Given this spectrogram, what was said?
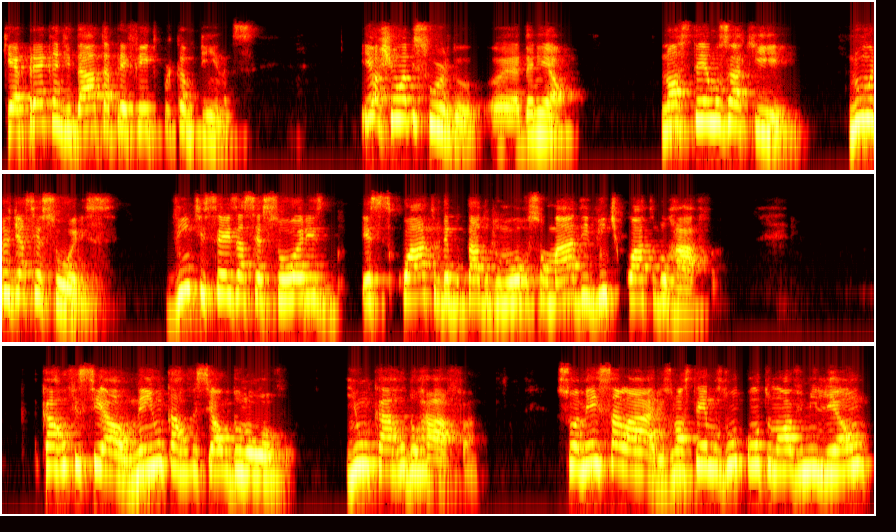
que é pré-candidato a prefeito por Campinas. E eu achei um absurdo, eh, Daniel. Nós temos aqui número de assessores, 26 assessores, esses quatro deputados do Novo somado e 24 do Rafa. Carro oficial, nenhum carro oficial do Novo e um carro do Rafa. Somei salários, nós temos 1,9 milhão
